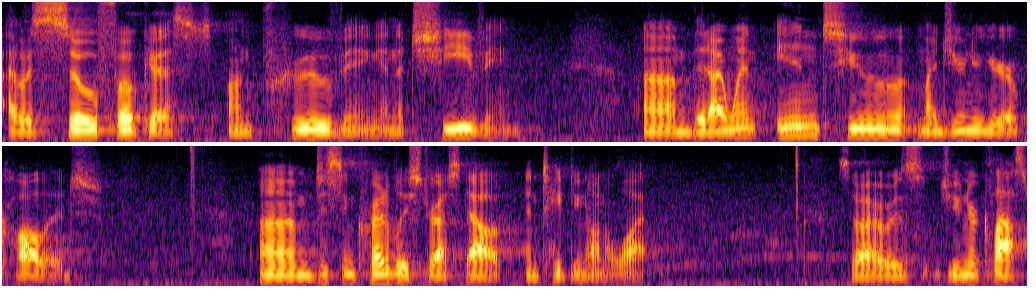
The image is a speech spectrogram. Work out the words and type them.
I was so focused on proving and achieving um, that I went into my junior year of college um, just incredibly stressed out and taking on a lot. So I was junior class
